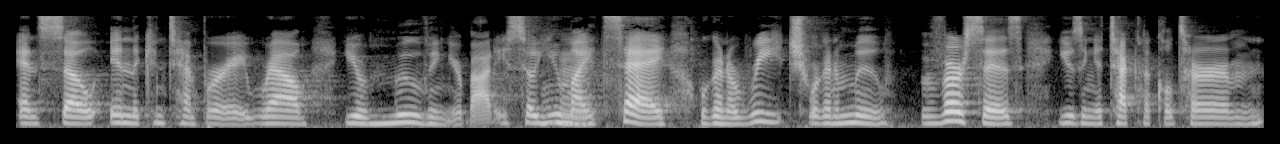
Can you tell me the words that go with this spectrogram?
And so in the contemporary realm, you're moving your body. So you mm-hmm. might say, we're going to reach, we're going to move, versus using a technical term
